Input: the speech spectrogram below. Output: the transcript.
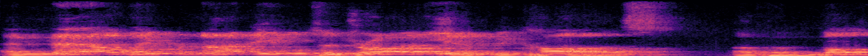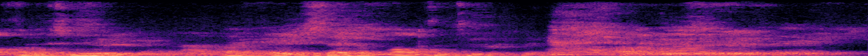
and now they were not able to draw it in because of a multitude of fish. Say the multitude of fish.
